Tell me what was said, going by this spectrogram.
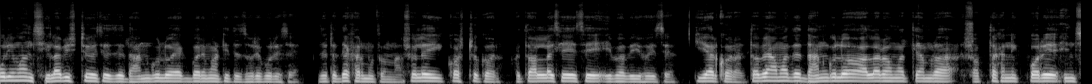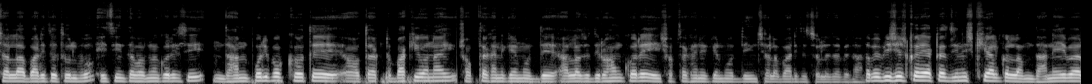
পরিমাণ শিলাবৃষ্টি হয়েছে যে ধানগুলো একবারে মাটিতে ঝরে পড়েছে, যেটা দেখার মতন না। আসলেই কষ্টকর। হয়তো আল্লাহ চেয়েছে এইভাবেই হয়েছে। কি আর করার। তবে আমাদের ধানগুলো আল্লাহ রহমতে আমরা সপ্তাহখানিক পরে ইনশাল্লাহ বাড়িতে তুলবো, এই চিন্তা ভাবনা করেছি। ধান পরিপক্ক হতে অত একটা বাকিও নাই, সপ্তাহখানিকের মধ্যে আল্লাহ যদি রহম করে, এই সপ্তাহখানিকের মধ্যে ইনশাল্লাহ বাড়িতে চলে যাবে ধান। তবে বিশেষ করে একটা জিনিস খেয়াল করলাম, ধানে এবার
